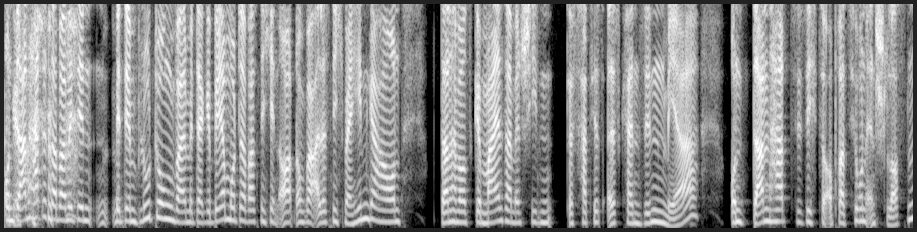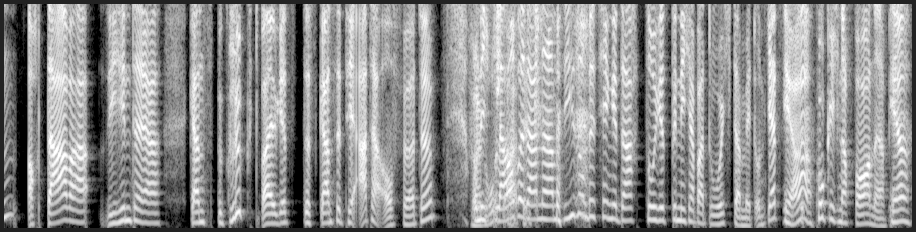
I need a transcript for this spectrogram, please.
und dann hat es aber mit den, mit den Blutungen, weil mit der Gebärmutter was nicht in Ordnung war, alles nicht mehr hingehauen. Dann haben wir uns gemeinsam entschieden, das hat jetzt alles keinen Sinn mehr. Und dann hat sie sich zur Operation entschlossen. Auch da war sie hinterher ganz beglückt, weil jetzt das ganze Theater aufhörte. Und ich großartig. glaube, dann haben sie so ein bisschen gedacht, so jetzt bin ich aber durch damit. Und jetzt Ja. gucke ich nach vorne. Ja,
